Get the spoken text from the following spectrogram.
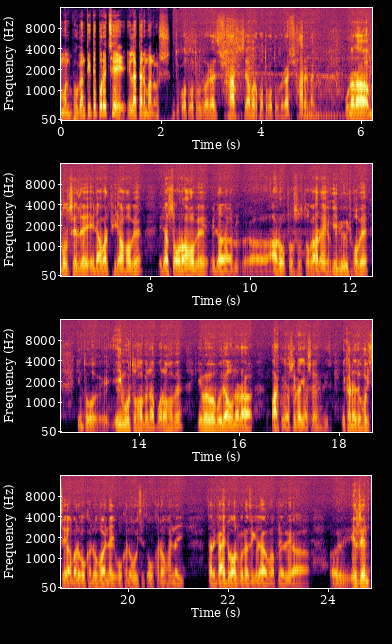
এমন ভোগান্তিতে পড়েছে এলাকার মানুষ। কিন্তু কত কত জায়গায় সারছে আবার কত কত জায়গায় সারে নাই। ওনারা বলছে যে এটা আবার ফিরা হবে এটা চওড়া হবে এটা আরও প্রশস্ত হবে আর হেভি ওয়েট হবে। কিন্তু এই মুহূর্তে হবে না পরে হবে। এভাবে বলেও ওনারা পার করে চলে গেছে। এখানে যে হয়েছে আবার ওখানেও হয় নাই ওখানেও হয়েছে তো ওখানে হয় নাই। তার গাইডও অলগুলো যেগুলো আপনার এজেন্ট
